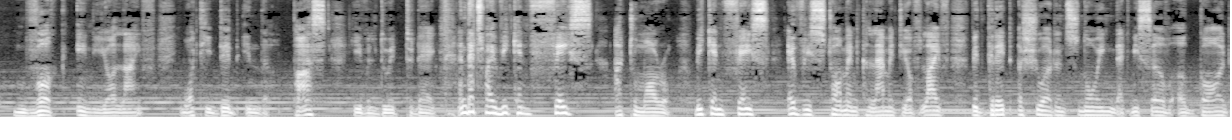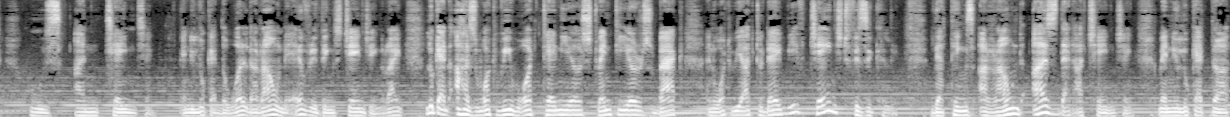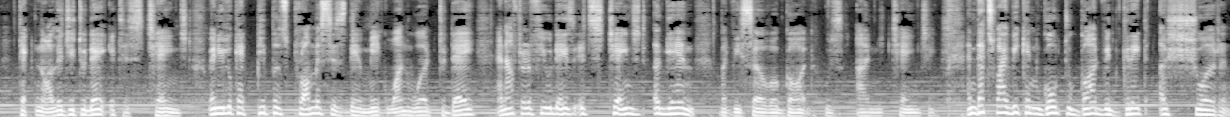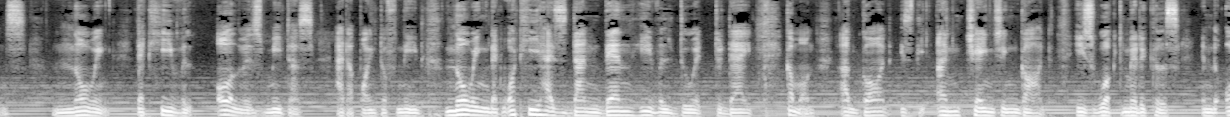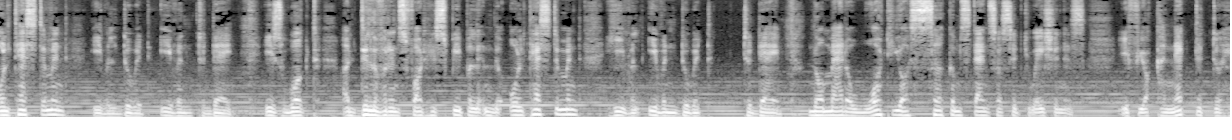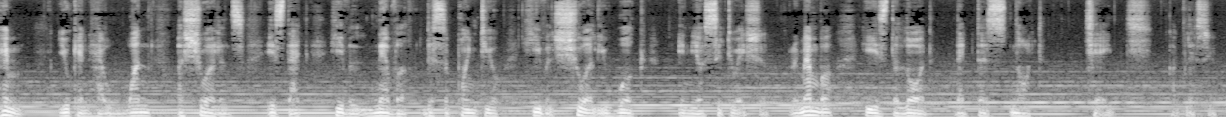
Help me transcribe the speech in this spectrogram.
work in your life. What he did in the past, he will do it today. And that's why we can face our tomorrow. We can face every storm and calamity of life with great assurance, knowing that we serve a God who's unchanging. And you look at the world around, everything's changing, right? Look at us, what we were 10 years, 20 years back, and what we are today. We've changed physically. There are things around us that are changing. When you look at the technology today, it has changed. When you look at people's promises, they make one word today, and after a few days, it's changed again. But we serve a God who's unchanging. And that's why we can go to God with great assurance knowing that He will always meet us at a point of need, knowing that what He has done then, He will do it today. Come on, our God is the unchanging God. He's worked miracles in the Old Testament. He will do it even today. He's worked a deliverance for His people in the Old Testament. He will even do it today. No matter what your circumstance or situation is, if you're connected to Him, you can have one assurance is that He will never disappoint you. He will surely work in your situation. Remember, He is the Lord that does not change. God bless you.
